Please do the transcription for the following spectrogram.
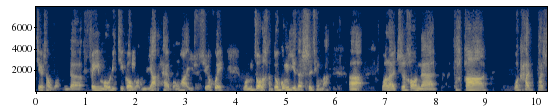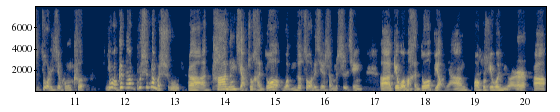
介绍我们的非牟利机构，我们亚太文化艺术学会，我们做了很多公益的事情嘛，啊，完了之后呢，他，我看他是做了一些功课，因为我跟他不是那么熟，是吧？他能讲出很多，我们都做了些什么事情，啊，给我们很多表扬，包括给我女儿啊，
